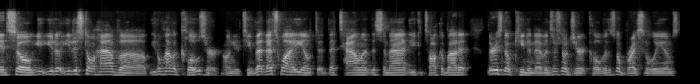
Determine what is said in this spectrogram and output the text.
And so you you, you just don't have a you don't have a closer on your team. That that's why you know the, the talent this and that you can talk about it. There is no Keenan Evans. There's no Jarrett Culver. There's no Bryson Williams.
